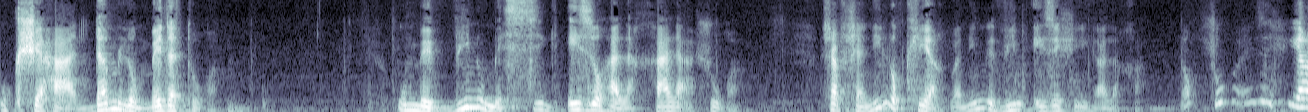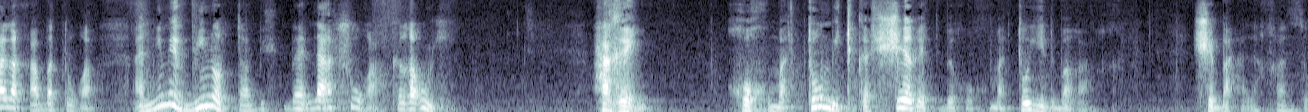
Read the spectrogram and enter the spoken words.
וכשהאדם לומד התורה, הוא מבין ומשיג איזו הלכה לאשורה. עכשיו, כשאני לוקח ואני מבין איזושהי הלכה, לא שוב, איזושהי הלכה בתורה, אני מבין אותה לאשורה, כראוי. הרי חוכמתו מתקשרת בחוכמתו יתברך, שבהלכה זו.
